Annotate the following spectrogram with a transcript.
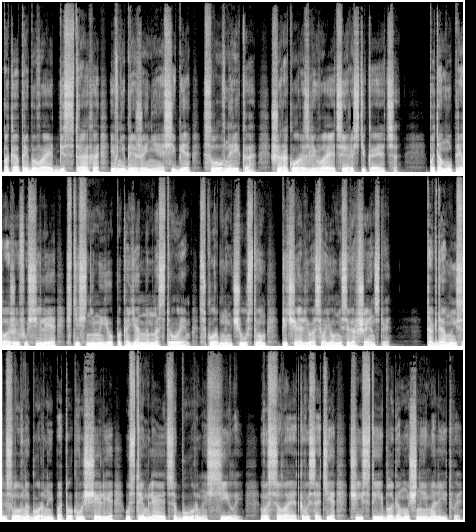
пока пребывает без страха и в небрежении о себе, словно река, широко разливается и растекается. Потому, приложив усилия, стесним ее покаянным настроем, скорбным чувством, печалью о своем несовершенстве – Тогда мысль, словно горный поток в ущелье, устремляется бурно, силой, высылает к высоте чистые и благомощные молитвы.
